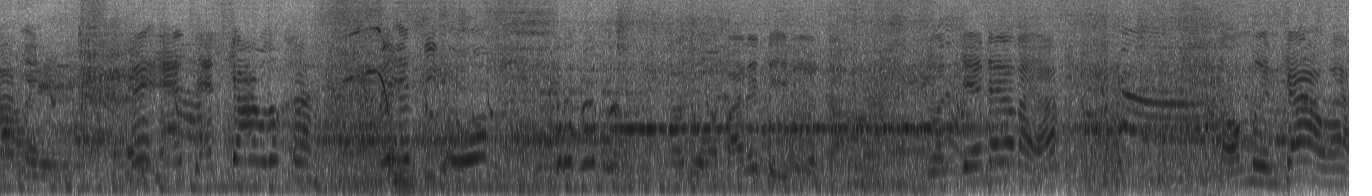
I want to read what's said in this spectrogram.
มากเลยแม่แอนแสนเก้าแล้วค่ะแม่แอนพี่โค้งเราดูกันได้สี่หมื่นส่วนเจนได้เท่าไหร่ฮะสองหมื่นเก้าค่ะ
